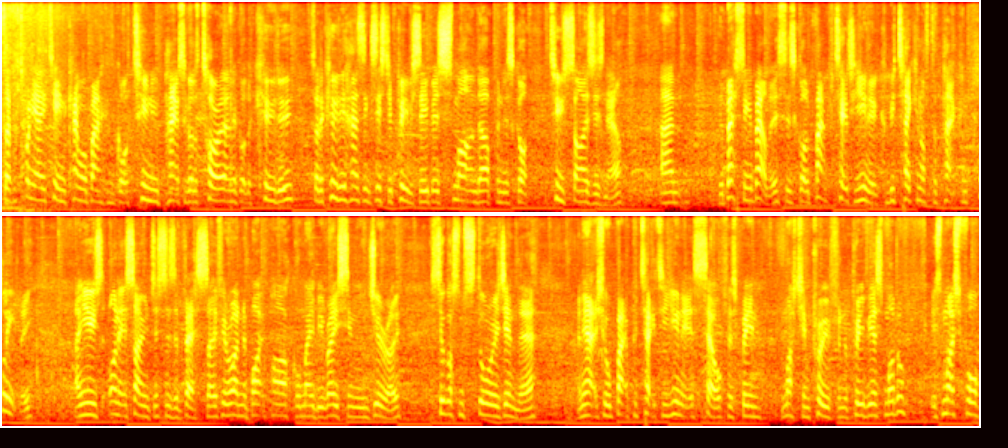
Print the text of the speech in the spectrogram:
So for 2018, CamelBak have got two new packs. They've got the Toro and they've got the Kudu. So the Kudu has existed previously, but it's smartened up and it's got two sizes now. And the best thing about this is it's got a back protector unit that can be taken off the pack completely and used on its own just as a vest. So if you're riding a bike park or maybe racing enduro, still got some storage in there. And the actual back protector unit itself has been much improved from the previous model. It's much more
